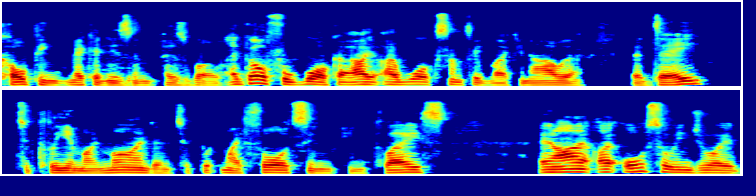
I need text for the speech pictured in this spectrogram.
coping mechanism as well. I go for walk. I, I walk something like an hour a day to clear my mind and to put my thoughts in, in place and I, I also enjoy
